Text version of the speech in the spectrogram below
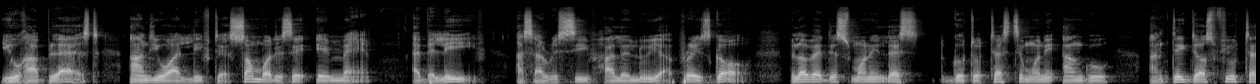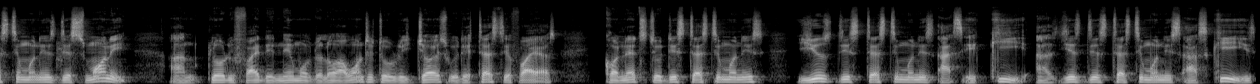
You are blessed and you are lifted. Somebody say, Amen. I believe as I receive. Hallelujah. Praise God. Beloved, this morning, let's go to testimony angle and take just few testimonies this morning and glorify the name of the Lord. I want you to rejoice with the testifiers. Connect to these testimonies. Use these testimonies as a key, as use these testimonies as keys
